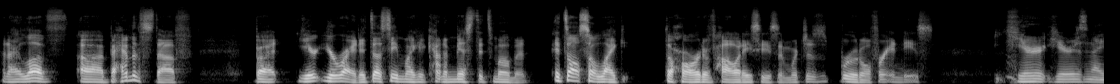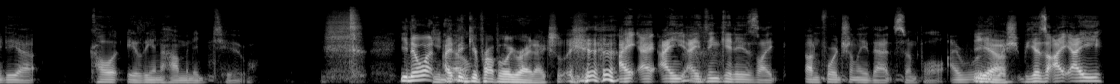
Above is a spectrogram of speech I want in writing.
and I love uh, Behemoth stuff. But you're you're right. It does seem like it kind of missed its moment. It's also like the heart of holiday season, which is brutal for indies. Here, here's an idea. Call it Alien Hominid Two. you know what? You know? I think you're probably right. Actually, I, I, I think it is like unfortunately that simple. I really yeah. wish because I, I,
